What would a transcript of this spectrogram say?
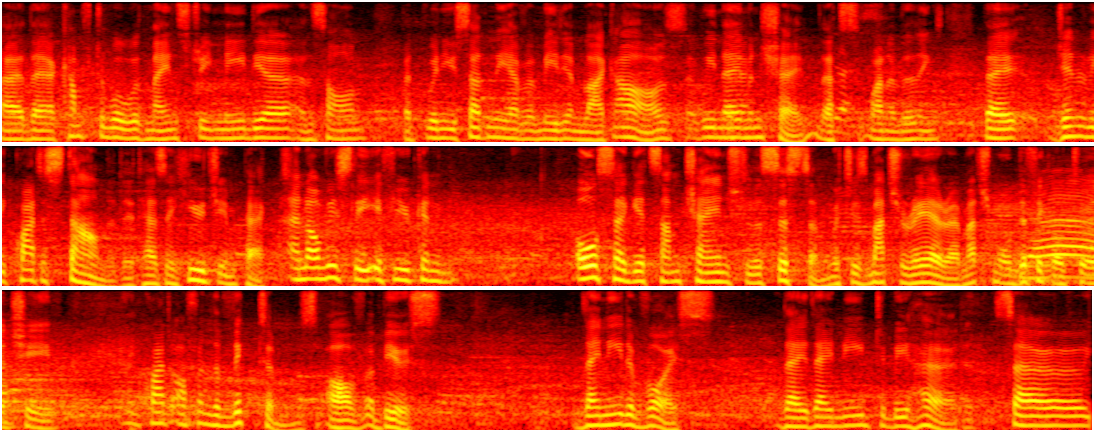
uh, they are comfortable with mainstream media and so on, but when you suddenly have a medium like ours, we name and shame, that's yes. one of the things. They're generally quite astounded, it has a huge impact. And obviously if you can also get some change to the system, which is much rarer, much more difficult yeah. to achieve. Think quite often the victims of abuse, they need a voice. They, they need to be heard. So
